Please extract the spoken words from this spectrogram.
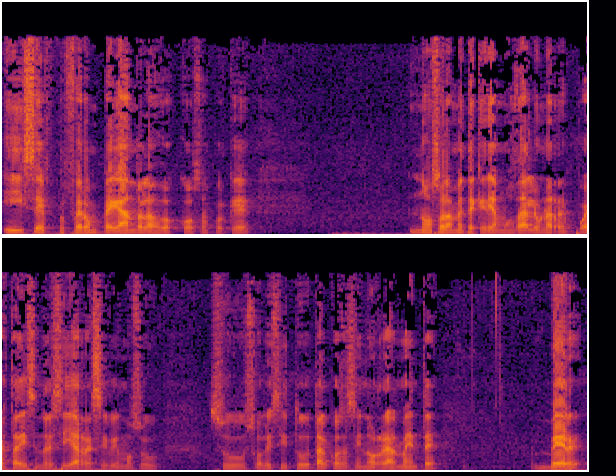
y se fueron pegando las dos cosas porque no solamente queríamos darle una respuesta diciéndole sí, ya recibimos su, su solicitud, tal cosa, sino realmente ver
